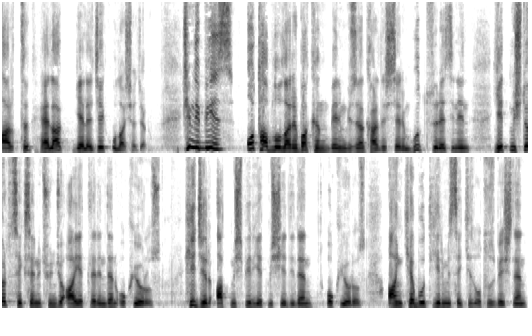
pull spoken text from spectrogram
artık helak gelecek ulaşacak. Şimdi biz o tabloları bakın benim güzel kardeşlerim Hud suresinin 74-83. ayetlerinden okuyoruz. Hicr 61-77'den okuyoruz. Ankebut 28-35'ten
